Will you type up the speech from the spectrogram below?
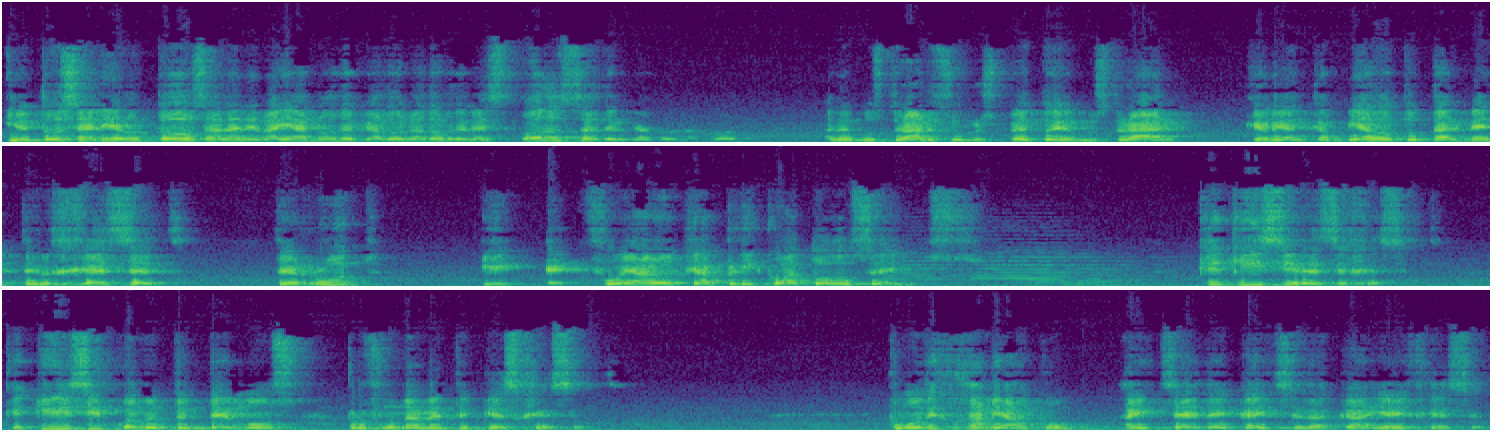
y entonces salieron todos a la levaya, no del gadolador, de la esposa del gadolador, a demostrar su respeto y demostrar que habían cambiado totalmente el Gesed de Ruth y eh, fue algo que aplicó a todos ellos. ¿Qué quiere decir ese Gesed? ¿Qué quiere decir cuando entendemos profundamente qué es Gesed? Como dijo Jamiaco, hay tzedek, hay tzedakah y hay Gesed.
